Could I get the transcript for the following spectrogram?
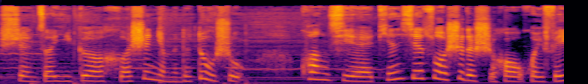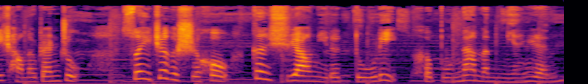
选择一个合适你们的度数。况且天蝎做事的时候会非常的专注，所以这个时候更需要你的独立和不那么粘人。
